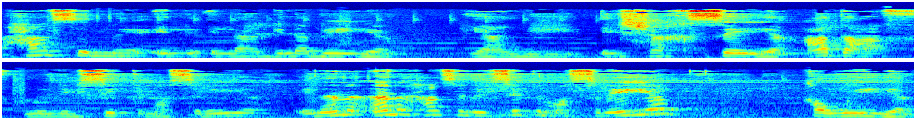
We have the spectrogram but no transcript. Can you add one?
حاسس ان ال- الاجنبيه يعني الشخصيه اضعف من الست المصريه؟ ان انا انا حاسه ان الست المصريه قويه.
